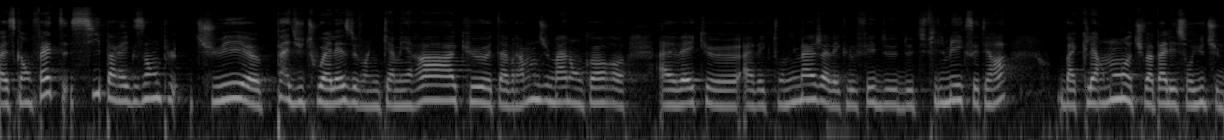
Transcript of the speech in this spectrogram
Parce qu'en fait, si par exemple tu es euh, pas du tout à l'aise devant une caméra, que tu as vraiment du mal encore euh, avec, euh, avec ton image, avec le fait de, te filmer, etc., bah clairement tu vas pas aller sur YouTube.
